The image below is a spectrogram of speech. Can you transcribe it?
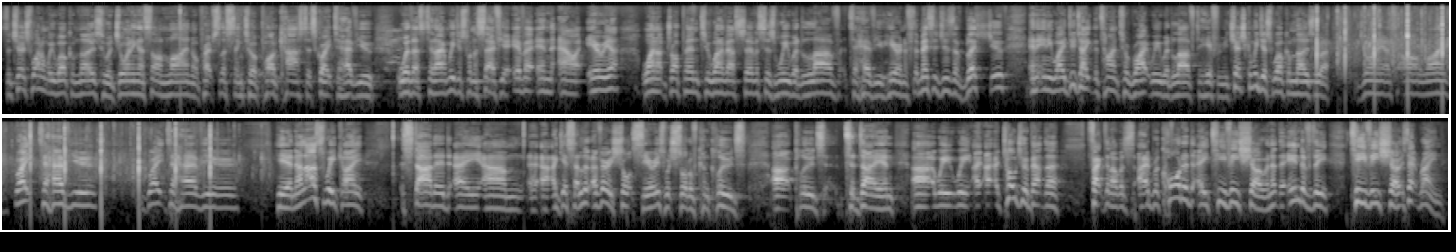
So, church, why don't we welcome those who are joining us online or perhaps listening to a podcast? It's great to have you with us today. And we just want to say if you're ever in our area, why not drop into one of our services? We would love to have you here. And if the messages have blessed you in any way, do take the time to write. We would love to hear from you. Church, can we just welcome those who are joining us online? Great to have you. Great to have you here. Now, last week I started a, um, I guess, a, a, very short series, which sort of concludes, uh, concludes today. And uh, we, we, I, I, told you about the fact that I was, I had recorded a TV show, and at the end of the TV show, is that rain?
